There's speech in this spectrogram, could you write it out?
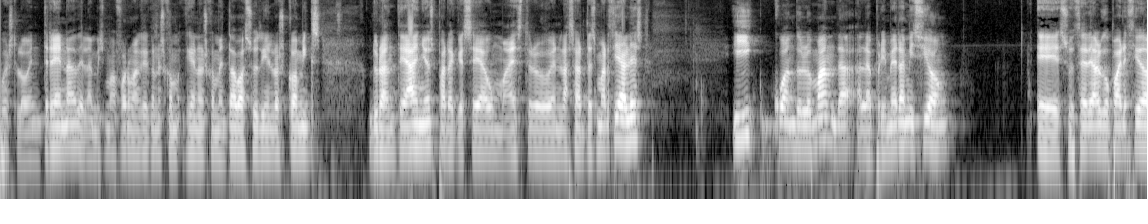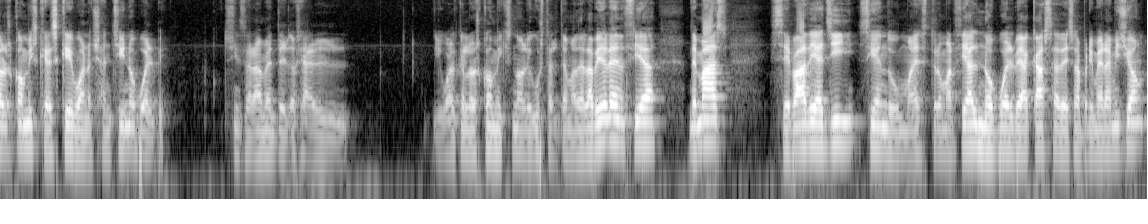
pues lo entrena de la misma forma que nos, comentaba Sudi en los cómics durante años para que sea un maestro en las artes marciales, y cuando lo manda a la primera misión, eh, sucede algo parecido a los cómics, que es que, bueno, Shang-Chi no vuelve. Sinceramente, o sea, igual que en los cómics no le gusta el tema de la violencia, demás, se va de allí siendo un maestro marcial, no vuelve a casa de esa primera misión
